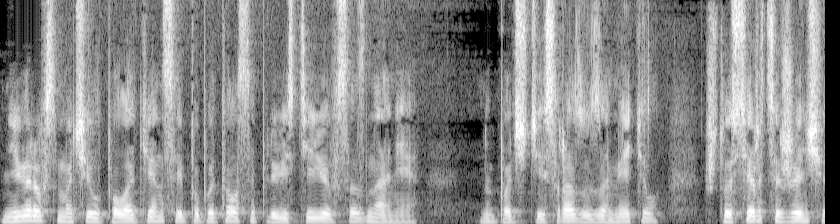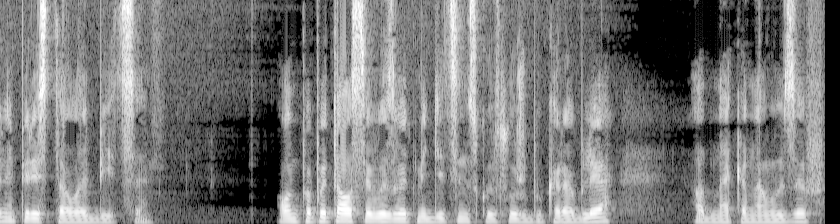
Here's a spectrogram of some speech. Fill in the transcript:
Неверов смочил полотенце и попытался привести ее в сознание, но почти сразу заметил, что сердце женщины перестало биться. Он попытался вызвать медицинскую службу корабля, однако на вызов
